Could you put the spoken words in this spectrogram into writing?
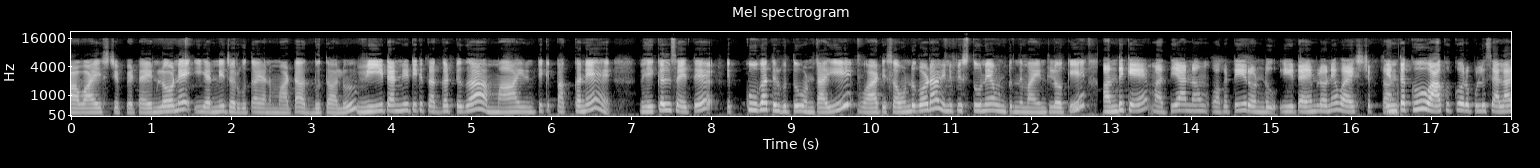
ఆ వాయిస్ చెప్పే టైంలోనే ఇవన్నీ జరుగుతాయి అన్నమాట అద్భుతాలు. వీటన్నిటికి తగ్గట్టుగా మా ఇంటికి పక్కనే వెహికల్స్ అయితే ఎక్కువగా తిరుగుతూ ఉంటాయి. వాటి సౌండ్ కూడా వినిపిస్తూనే ఉంటుంది మా ఇంట్లోకి. అందుకే మధ్యాహ్నం ఒకటి రెండు ఈ టైంలోనే వాయిస్ చెప్తాను. ఇంతకు ఆకుకూర పులుసు ఎలా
